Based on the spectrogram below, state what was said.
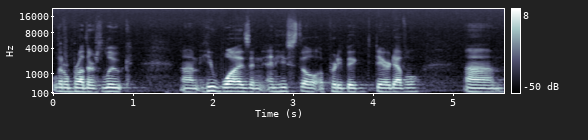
little brother's Luke. Um, he was, and, and he's still a pretty big daredevil. Um,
